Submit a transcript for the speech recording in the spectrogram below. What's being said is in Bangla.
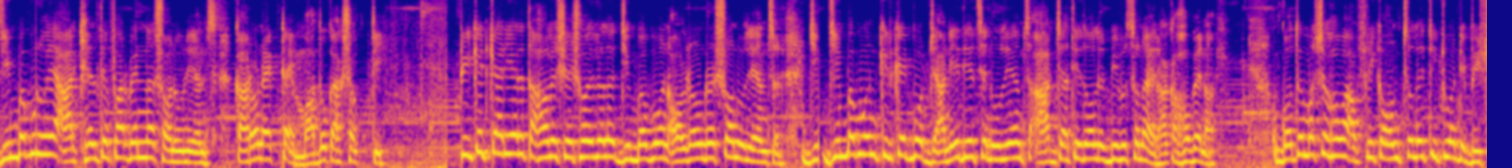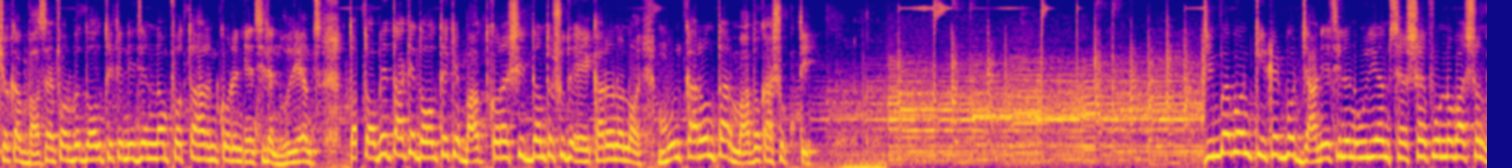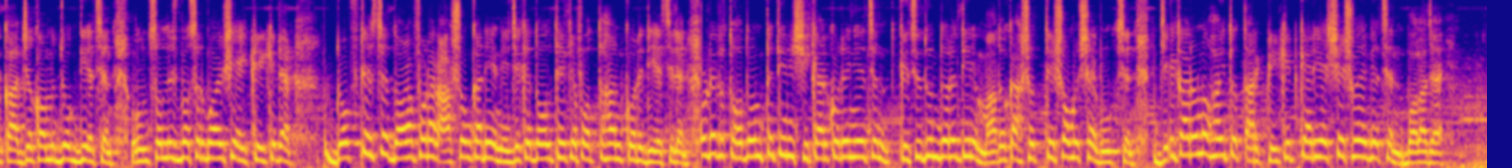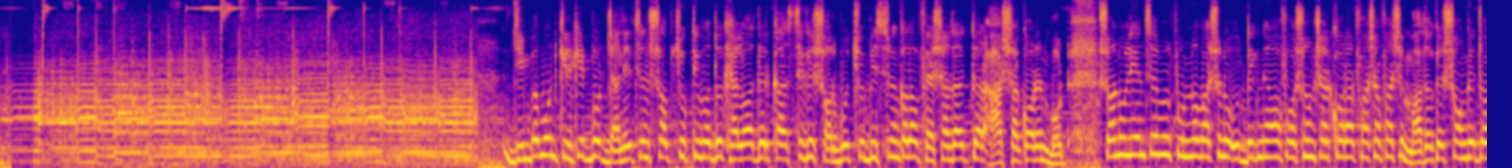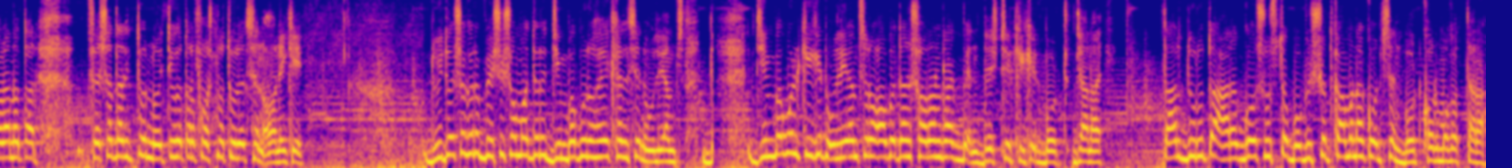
জিম্বাবুর হয়ে আর খেলতে পারবেন না সন উইলিয়ামস, কারণ একটাই, মাদক আসক্তি। ক্রিকেট ক্যারিয়ারে তাহলে শেষ হয়ে গেল Zimbabwean allrounder Sean Williamson Zimbabwean cricket board জানিয়ে দিয়েছেন উইলিয়ামস আর জাতীয় দলের বিবেচনায় রাখা হবে না। গত মাসে হওয়া আফ্রিকা অঞ্চলে টি টোয়েন্টি বিশ্বকাপ বাছাই পর্বে দল থেকে নিজের নাম প্রত্যাহার করে নিয়েছিলেন উইলিয়ামস। তবে তাকে দল থেকে বাদ করার সিদ্ধান্ত শুধু এই কারণে নয়, মূল কারণ তার মাদক আসক্তি। জিম্বাবুয়ান ক্রিকেট বোর্ড জানিয়েছিলেন উইলিয়াম শেষায় পূর্ণবাসন কার্যক্রমে যোগ দিয়েছেন। উনচল্লিশ বছর বয়সী এই ক্রিকেটার ডোভ টেস্টে ধরা পড়ার আশঙ্কা নিয়ে নিজেকে দল থেকে প্রত্যাহার করে দিয়েছিলেন। বোর্ডের তদন্তে তিনি স্বীকার করে নিয়েছেন, কিছুদিন ধরে তিনি মাদক আসক্তির সমস্যায় ভুগছেন। যে কারণে হয়তো তার ক্রিকেট ক্যারিয়ার শেষ হয়ে গেছেন বলা যায়। জিম্বাবুয়ান ক্রিকেট বোর্ড জানিয়েছেন, সব চুক্তিবদ্ধ খেলোয়াড়দের কাছ থেকে সর্বোচ্চ বিশৃঙ্খলা ও পেশাদারিত্বের আশা করেন বোর্ড। শন উইলিয়ামসের পুনর্বাসনে উদ্যোগ নেওয়া, প্রশংসার করার পাশাপাশি মাদকের সঙ্গে জড়ানো তার পেশাদারিত্ব নৈতিকতার প্রশ্ন তুলেছেন অনেকে। দুই দশকেরও বেশি সময় ধরে জিম্বাবুর হয়ে খেলছেন উইলিয়ামস। জিম্বাবুর ক্রিকেট উইলিয়ামসের অবদান স্মরণ রাখবেন দেশটির ক্রিকেট বোর্ড, জানায়। তার দ্রুত আরোগ্য সুস্থ ভবিষ্যৎ কামনা করছেন বোর্ড কর্মকর্তারা।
